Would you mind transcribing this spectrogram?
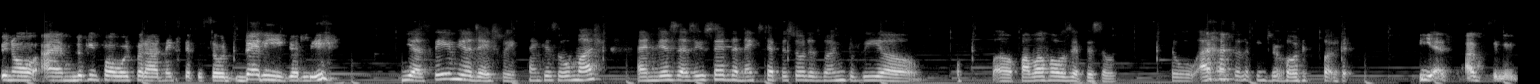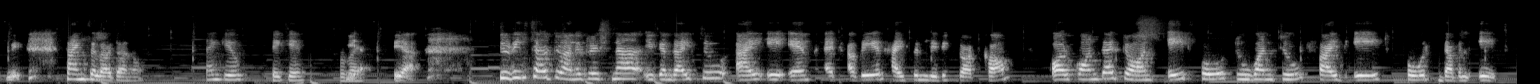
you know, I'm looking forward for our next episode very eagerly. Yeah, same here, Jayshree. Thank you so much. And yes, as you said, the next episode is going to be a, a, powerhouse episode. So I'm also looking forward for it. yes, absolutely. Thanks a lot, Anu. Thank you. Take care. Bye bye. Yeah. To reach out to Anu Krishna, you can write to iam at aware-living.com or contact on 84212-58488.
